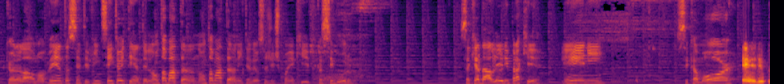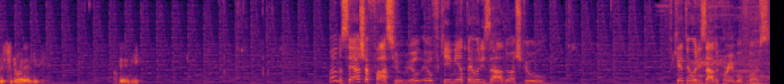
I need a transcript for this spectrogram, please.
Porque olha lá, o 90, 120, 180. Ele não tá batendo, não tá matando, entendeu? Se a gente põe aqui, fica seguro. Você quer dar Lele pra quê? N, Sycamore. L, eu prefiro L. Tá. L. Mano, você acha fácil? Eu, eu fiquei meio aterrorizado. Eu acho que eu. Fiquei aterrorizado com Rainbow Force.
